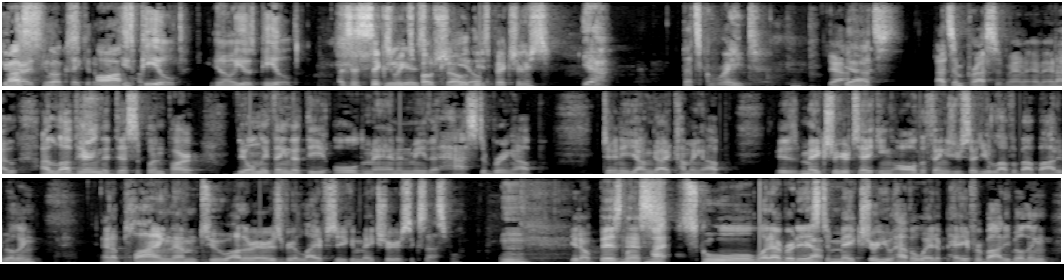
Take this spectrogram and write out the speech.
Gus go looks take it away. awesome. He's peeled. You know, he is peeled. That's is six He weeks post show. These pictures. Yeah. That's great. Yeah, Yeah. that's that's impressive, man. And and I I love hearing the discipline part. The only thing that the old man in me that has to bring up to any young guy coming up is make sure you're taking all the things you said you love about bodybuilding and applying them to other areas of your life so you can make sure you're successful. Mm. You know, business, My- school, whatever it is, Yeah. to make sure you have a way to pay for bodybuilding.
